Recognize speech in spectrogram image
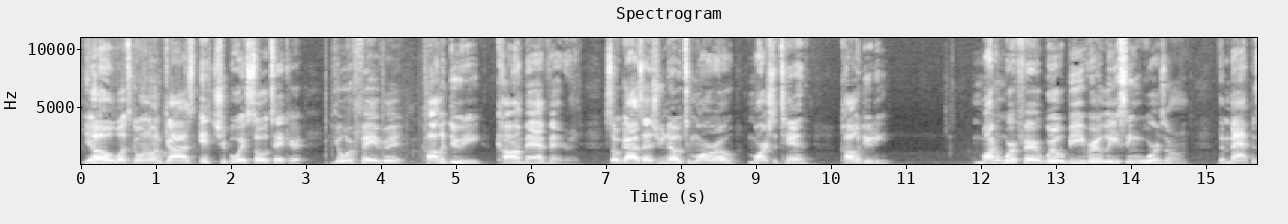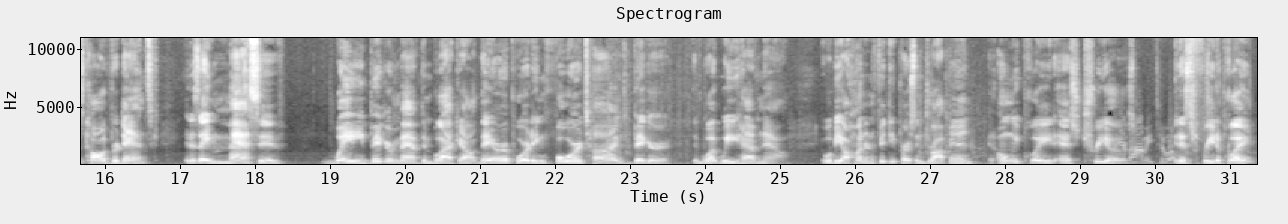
Yo, what's going on, guys? It's your boy Soul Taker, your favorite Call of Duty combat veteran. So, guys, as you know, tomorrow, March the 10th, Call of Duty Modern Warfare will be releasing Warzone. The map is called Verdansk. It is a massive, way bigger map than Blackout. They are reporting four times bigger than what we have now. It will be a 150 person drop in and only played as trios. It is free to play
